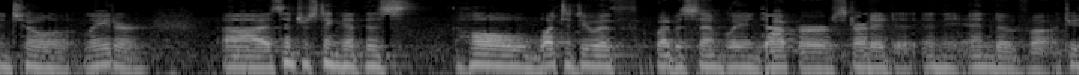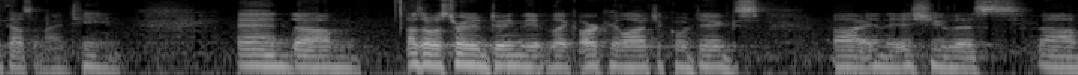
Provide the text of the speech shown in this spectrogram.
until later, uh, it's interesting that this whole what to do with WebAssembly and Dapr started in the end of uh, 2019. And um, as I was started doing the like archaeological digs uh, in the issue lists, um,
